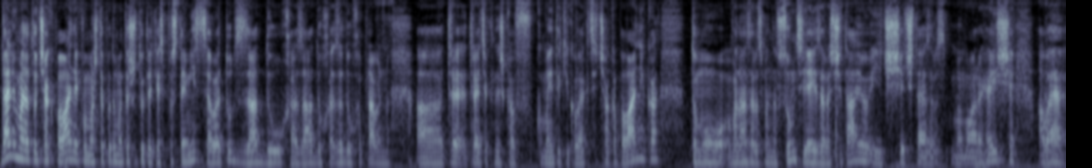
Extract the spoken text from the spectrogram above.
Далі в мене тут Чак Паланік. Ви можете подумати, що тут якесь пусте місце, але тут задуха, задуха, задуха, правильно. Третя книжка в моїй такій колекції Чака Паланіка. Тому вона зараз в мене в сумці, я її зараз читаю і ще читаю зараз мемуари гейші, але е,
